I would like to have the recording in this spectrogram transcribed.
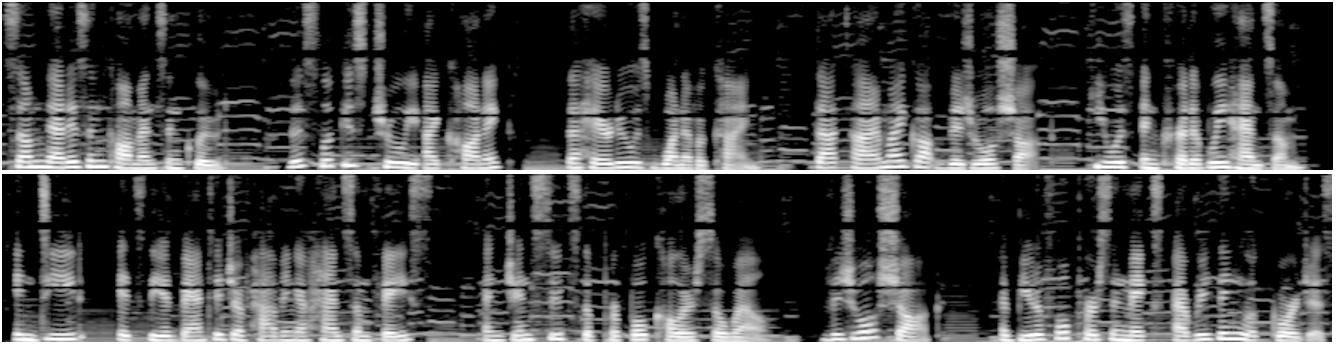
Some netizen comments include, This look is truly iconic, the hairdo is one of a kind. That time I got visual shock. He was incredibly handsome. Indeed, it's the advantage of having a handsome face, and Jin suits the purple color so well. Visual shock. A beautiful person makes everything look gorgeous.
